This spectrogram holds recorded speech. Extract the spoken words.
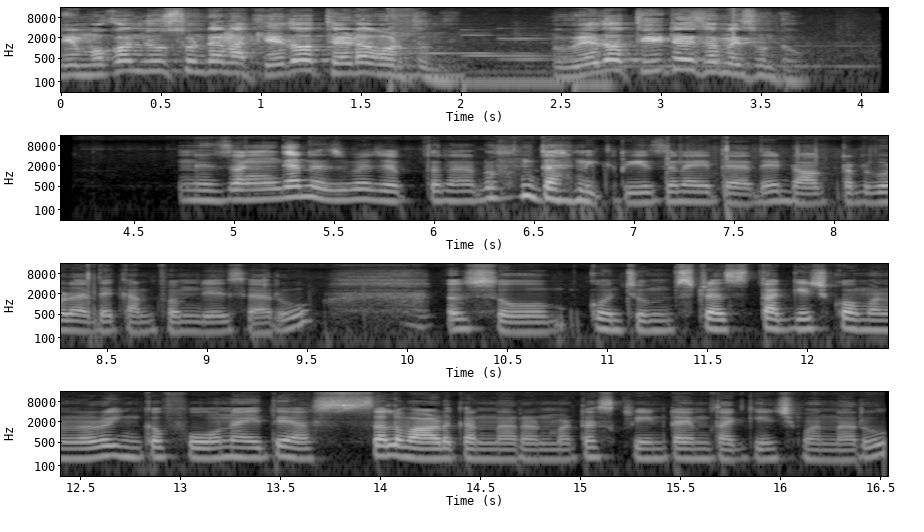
నీ ముఖం చూస్తుంటే నాకేదో తేడా కొడుతుంది. నువ్వేదో తీటేసం వేసుంటావు. నిజంగా నిజమే చెప్తున్నారు. దానికి రీజన్ అయితే అదే. డాక్టర్ కూడా అదే కన్ఫర్మ్ చేశారు. సో కొంచెం స్ట్రెస్ తగ్గించుకోమన్నారు. ఇంకా ఫోన్ అయితే అస్సలు వాడకన్నారు అనమాట స్క్రీన్ టైం తగ్గించమన్నారు.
